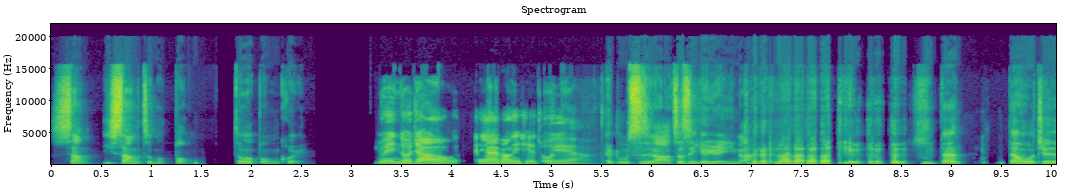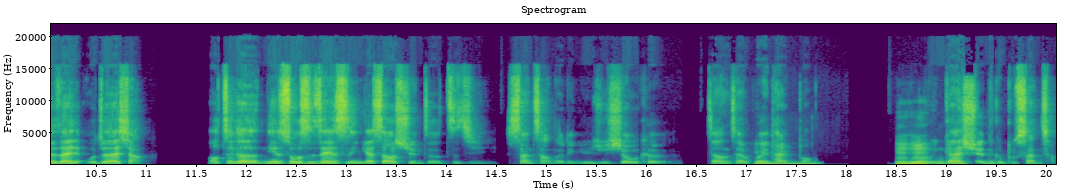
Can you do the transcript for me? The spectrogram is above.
上一上这么崩，这么崩溃，因为你都叫 AI 帮你写作业啊。哎，不是啦，这是一个原因啦。但但我觉得在，我就在想，哦，这个念硕士这件事，应该是要选择自己擅长的领域去修课，这样才不会太崩。嗯哼，不应该选那个不擅长。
